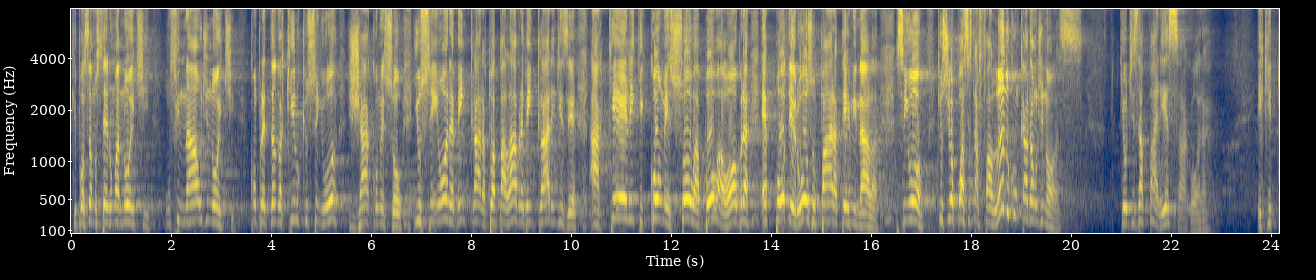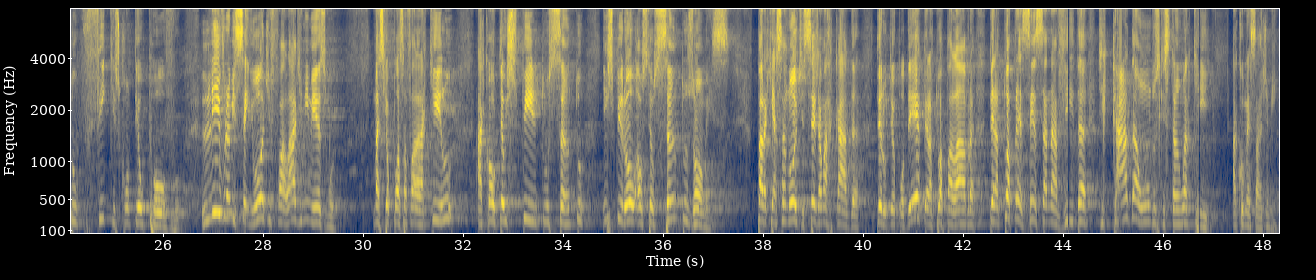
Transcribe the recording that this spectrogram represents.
Que possamos ter uma noite, um final de noite, completando aquilo que o Senhor já começou. E o Senhor é bem claro, a tua palavra é bem clara em dizer: aquele que começou a boa obra é poderoso para terminá-la. Senhor, que o Senhor possa estar falando com cada um de nós, que eu desapareça agora e que tu fiques com teu povo Livra-me, Senhor, de falar de mim mesmo, mas que eu possa falar aquilo a qual o teu Espírito Santo inspirou aos teus santos homens, para que essa noite seja marcada pelo teu poder, pela tua palavra, pela tua presença na vida de cada um dos que estão aqui, a começar de mim.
